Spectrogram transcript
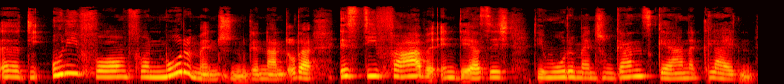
äh, die Uniform von Modemenschen genannt oder ist die Farbe, in der sich die Modemenschen ganz gerne kleiden.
